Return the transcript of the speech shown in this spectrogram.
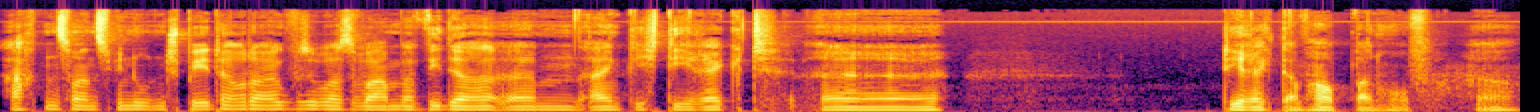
28 Minuten später oder irgendwie sowas waren wir wieder ähm, eigentlich direkt, äh, direkt am Hauptbahnhof. Ja.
